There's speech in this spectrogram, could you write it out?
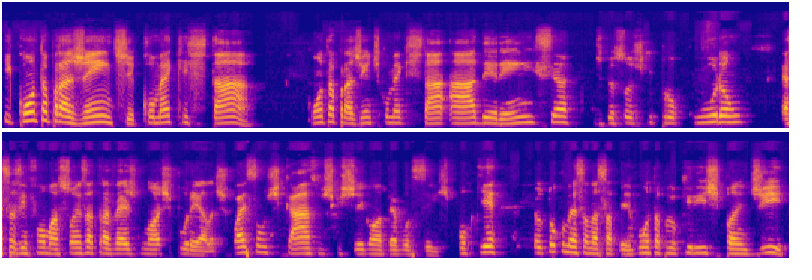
E conta pra gente como é que está, conta pra gente como é que está a aderência de pessoas que procuram essas informações através do Nós por Elas. Quais são os casos que chegam até vocês? Porque eu estou começando essa pergunta porque eu queria expandir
